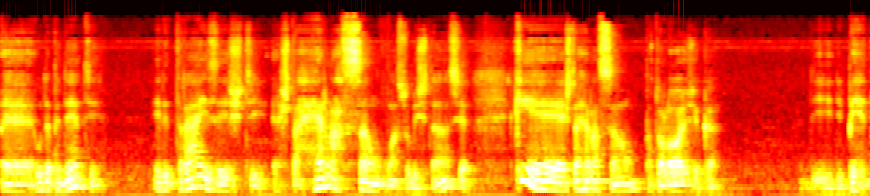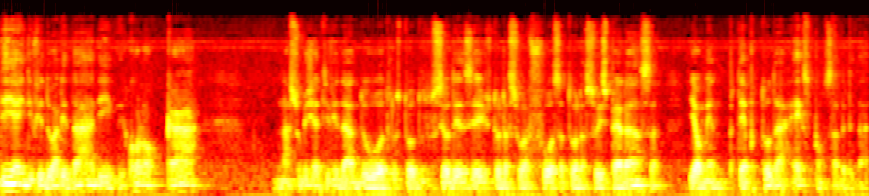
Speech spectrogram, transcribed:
é, o dependente, ele traz este, esta relação com a substância, que é esta relação patológica de, de perder a individualidade e colocar na subjetividade do outro todo o seu desejo, toda a sua força, toda a sua esperança e ao mesmo tempo toda a responsabilidade.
